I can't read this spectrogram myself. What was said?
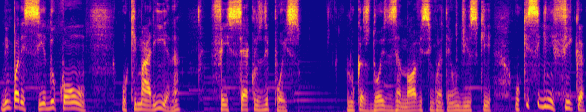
Bem parecido com o que Maria né, fez séculos depois. Lucas 2, 19 e 51 diz que o que significa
